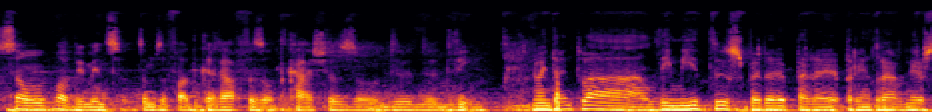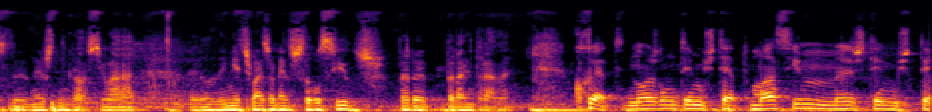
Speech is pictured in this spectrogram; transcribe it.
são, obviamente, estamos a falar de garrafas ou de caixas ou de, de, de vinho. No entanto, há limites para, para, para entrar neste, neste negócio, há eh, limites mais ou menos estabelecidos para, para a entrada. Correto, nós não temos teto máximo, mas temos, te,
